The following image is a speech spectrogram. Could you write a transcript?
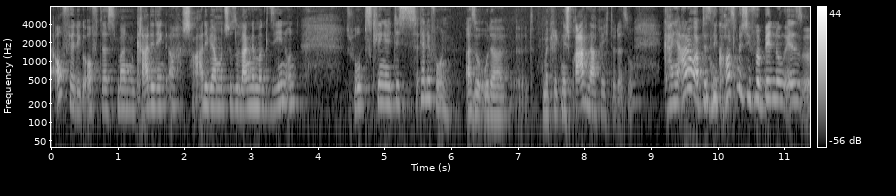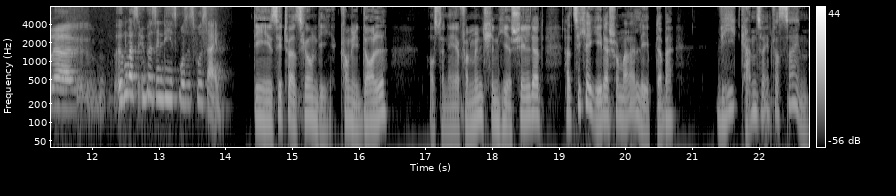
auffällig oft, dass man gerade denkt, ach schade, wir haben uns schon so lange nicht mehr gesehen und schwupps klingelt das Telefon. Also oder äh, man kriegt eine Sprachnachricht oder so. Keine Ahnung, ob das eine kosmische Verbindung ist oder irgendwas Übersinnliches muss es wohl sein. Die Situation, die Conny Doll aus der Nähe von München hier schildert, hat sicher jeder schon mal erlebt. Aber wie kann so etwas sein?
